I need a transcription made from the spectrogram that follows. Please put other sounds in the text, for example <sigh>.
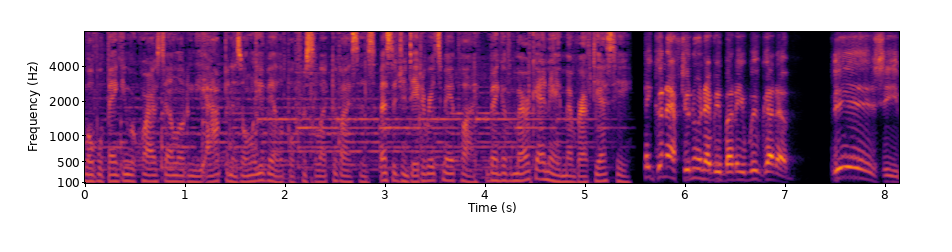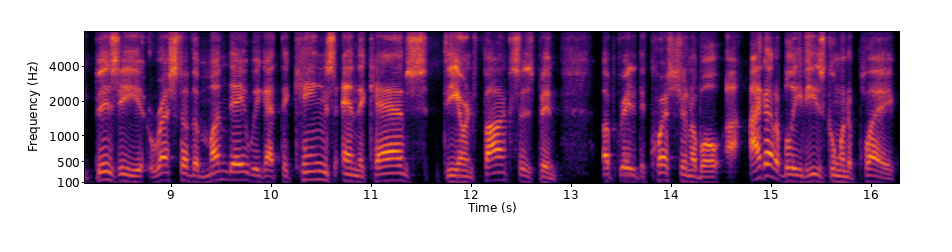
Mobile banking requires downloading the app and is only available for select devices. Message and data rates may apply. Bank of America and a member FDIC. Hey, good afternoon, everybody. We've got a busy, busy rest of the Monday. We got the Kings and the Cavs. De'Aaron Fox has been upgraded to questionable. I, I got to believe he's going to play.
